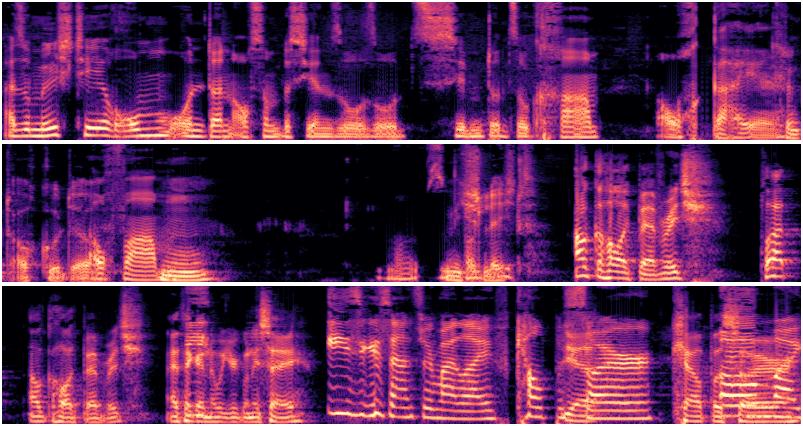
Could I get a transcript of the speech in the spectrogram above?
Also Milchtee Rum und dann auch so ein bisschen so so Zimt und so Kram. Auch geil. Klingt auch gut, ja. Auch warm. Mhm. Nicht schlecht. Alcoholic beverage. Plot alcoholic beverage. I think e- I know what you're going to say. Easiest answer in my life. Kelpasar. Yeah. Kelpasar. Oh my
